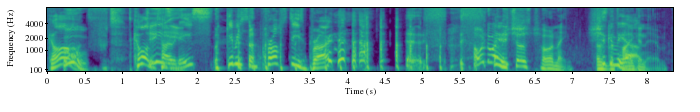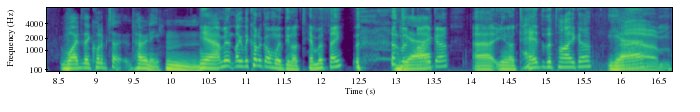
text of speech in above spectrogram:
God. oof. Come on, Jeez. Tony. Give me some frosties, bro. I wonder why they chose Tony as Sugar the tiger name. Why do they call him to- Tony? Hmm. Yeah, I mean, like they could have gone with you know Timothy, the Yeah. tiger. Uh, you know Ted the tiger. Yeah. Um,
